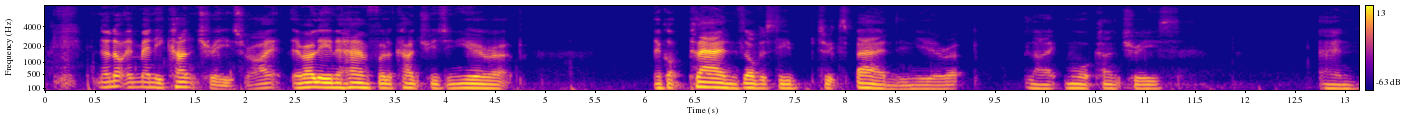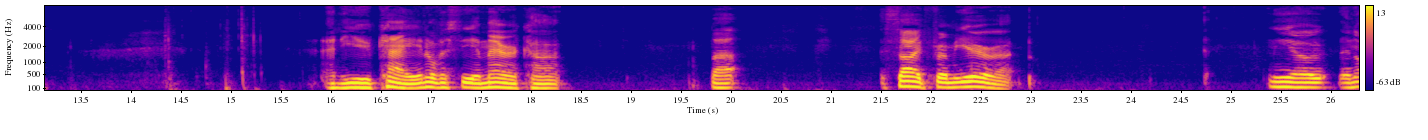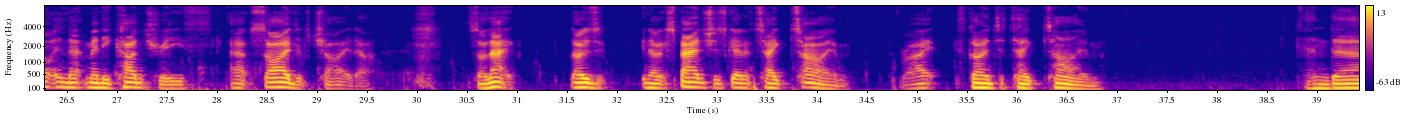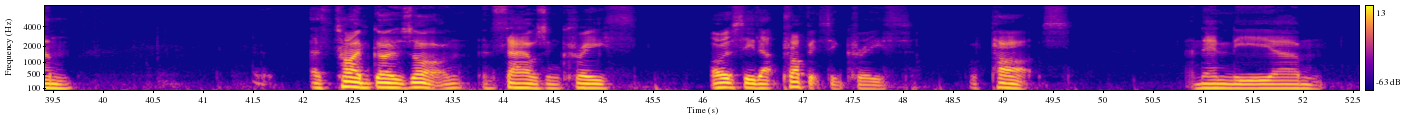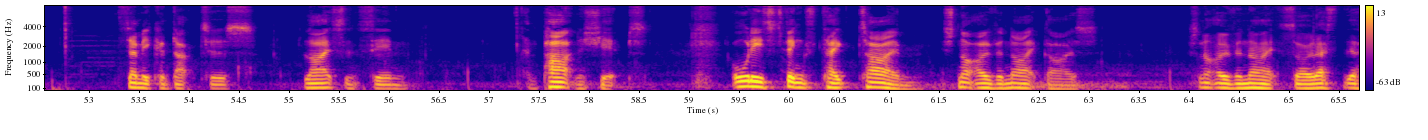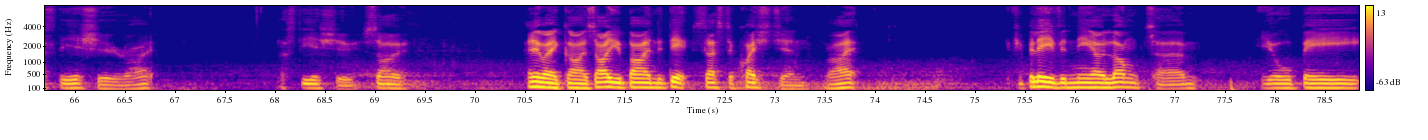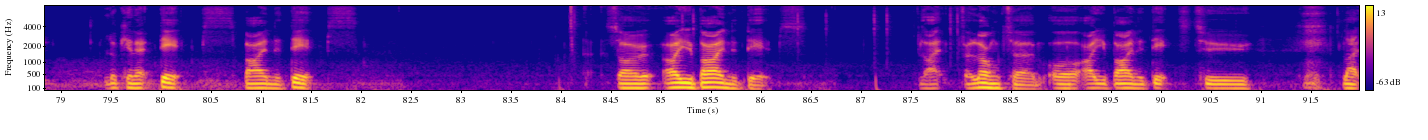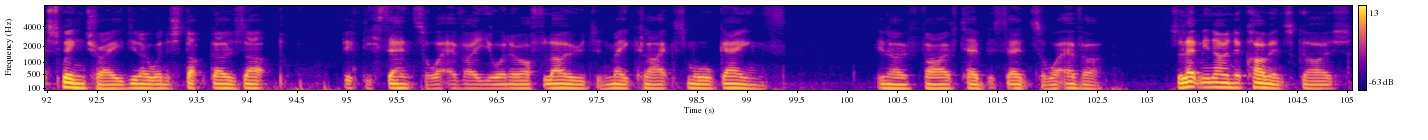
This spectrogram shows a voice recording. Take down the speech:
they're not in many countries, right? They're only in a handful of countries in Europe. They've got plans, obviously, to expand in Europe, like more countries and and the UK and obviously America. But aside from Europe, you know, they're not in that many countries outside of China. So that those you know expansion is going to take time, right? It's going to take time, and um, as time goes on and sales increase, obviously that profits increase with parts, and then the um, semiconductors licensing and partnerships. All these things take time. It's not overnight, guys. It's not overnight. So that's that's the issue, right? That's the issue. So anyway, guys, are you buying the dips? That's the question, right? If you believe in NIO long term, you'll be looking at dips, buying the dips so are you buying the dips like for long term or are you buying the dips to like swing trade, you know, when the stock goes up 50 cents or whatever, you want to offload and make like small gains, you know, 5, 10% or whatever. So let me know in the comments, guys.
